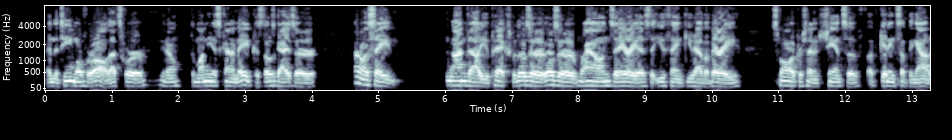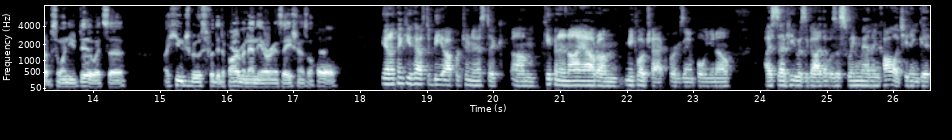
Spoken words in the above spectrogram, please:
and the team overall. That's where, you know, the money is kind of made because those guys are I don't want to say non-value picks, but those are those are rounds and areas that you think you have a very smaller percentage chance of, of getting something out of. So when you do, it's a, a huge boost for the department and the organization as a whole. Yeah, and I think you have to be opportunistic, um, keeping an eye out on Mikolajchak, for example. You know, I said he was a guy that was a swingman in college. He didn't get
